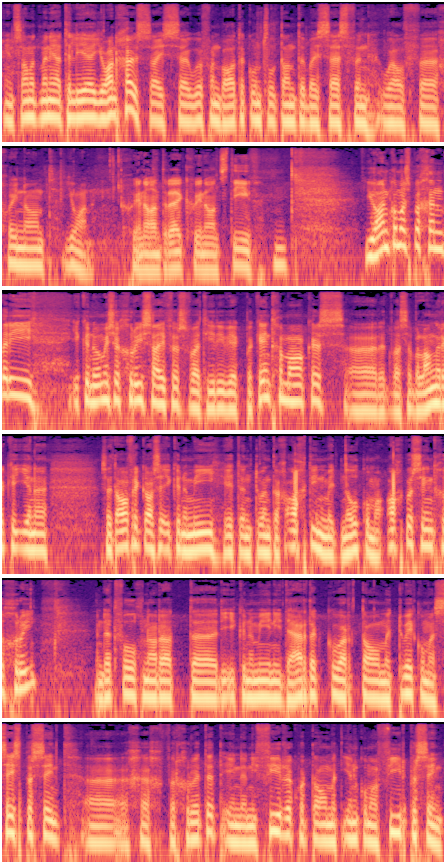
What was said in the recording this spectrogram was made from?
En saam met my in die ateljee Johan Gous, hy's uh, hoof van batekonsultante by Sasfin Wealth. Uh, Goeienaand Johan. Goeienaand Ryk, goeienaand Steve. Hm. Johan, kom ons begin by die ekonomiese groei syfers wat hierdie week bekend gemaak is. Uh dit was 'n belangrike ene. Suid-Afrika se ekonomie het in 2018 met 0,8% gegroei en dit volg nadat uh die ekonomie in die derde kwartaal met 2,6% uh vergroot het en in die vierde kwartaal met 1,4%.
